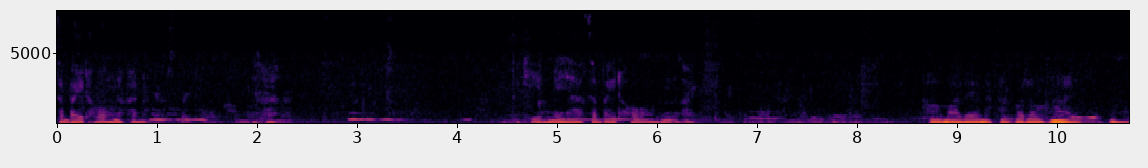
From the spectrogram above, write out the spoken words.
สะใบายทองนะคะเนาะนะคะตะเคียนแม่ย่าสะใบายทองด้วยค่ะเข้ามาแล้วนะคะก็ร้องไห้อืม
